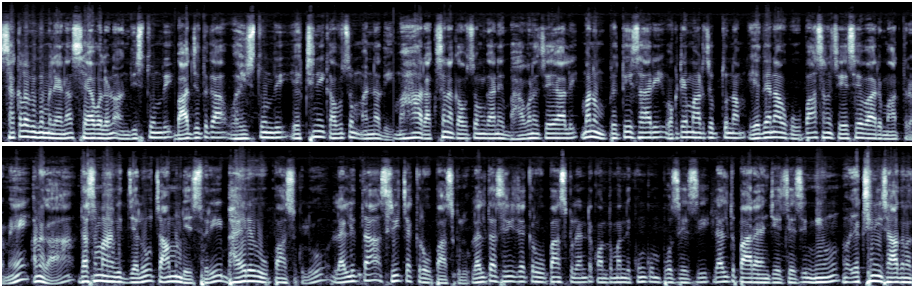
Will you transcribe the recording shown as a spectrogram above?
సకల విధములైన సేవలను అందిస్తుంది బాధ్యతగా వహిస్తుంది. యక్షిని కవచం అన్నది మహారక్షణ కవచంగానే భావన చేయాలి. మనం ప్రతిసారి ఒకటే మాట చెప్తున్నాం. ఏదైనా ఒక ఉపాసన చేసేవారు మాత్రమే అనగా దశమహావిద్యలు చాముండేశ్వరి భైరవి ఉపాసకులు లలిత శ్రీచక్ర ఉపాసకులు. లలిత శ్రీచక్ర ఉపాసకులు అంటే కొంతమంది కుంకుమ పోసేసి లలిత పారాయణ చేసేసి మేము యక్షిని సాధన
